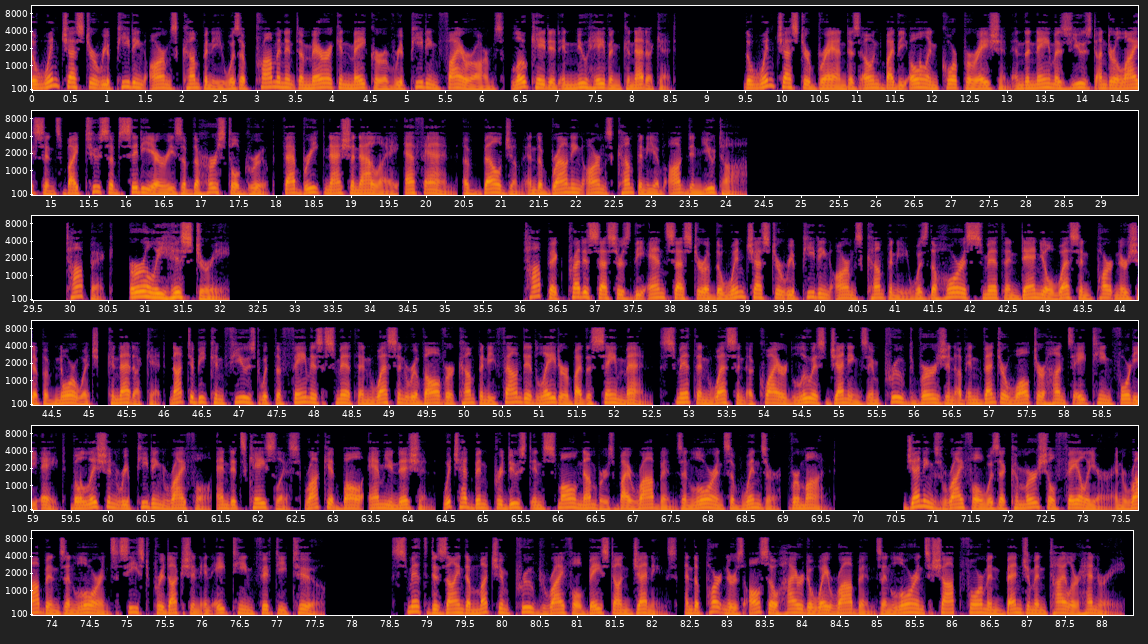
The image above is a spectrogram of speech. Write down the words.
The Winchester Repeating Arms Company was a prominent American maker of repeating firearms, located in New Haven, Connecticut. The Winchester brand is owned by the Olin Corporation and the name is used under license by two subsidiaries of the Herstal Group, Fabrique Nationale of Belgium and the Browning Arms Company of Ogden, Utah. Early history Topic predecessors The ancestor of the Winchester Repeating Arms Company was the Horace Smith and Daniel Wesson Partnership of Norwich, Connecticut not to be confused with the famous Smith & Wesson Revolver Company founded later by the same men. Smith & Wesson acquired Lewis Jennings' improved version of inventor Walter Hunt's 1848 Volition repeating rifle and its caseless rocket ball ammunition, which had been produced in small numbers by Robbins and Lawrence of Windsor, Vermont. Jennings' rifle was a commercial failure and Robbins and Lawrence ceased production in 1852. Smith designed a much improved rifle based on Jennings, and the partners also hired away Robbins and Lawrence shop foreman Benjamin Tyler Henry.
